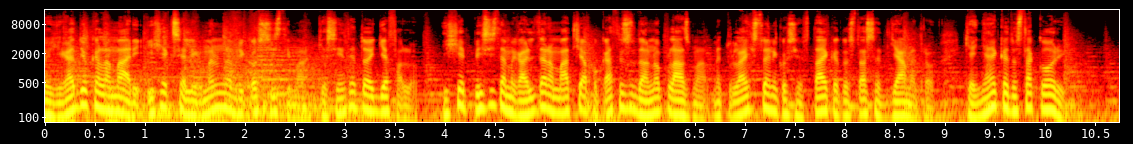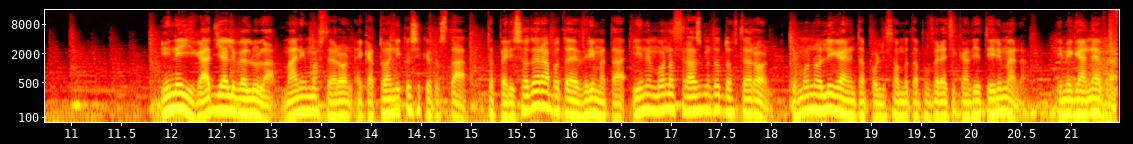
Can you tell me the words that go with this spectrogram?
Το γιγάντιο καλαμάρι είχε εξελιγμένο νευρικό σύστημα και σύνθετο εγκέφαλο. Είχε επίσης τα μεγαλύτερα μάτια από κάθε ζωντανό πλάσμα με τουλάχιστον 27 εκατοστά σε διάμετρο και 9 εκατοστά κόρη. Είναι γιγάντια λιβελούλα, με άνοιγμα φτερών 120 εκατοστά. Τα περισσότερα από τα ευρήματα είναι μόνο θράσματα των φτερών και μόνο λίγα είναι τα πολυθώματα που βρέθηκαν διατηρημένα. Η μεγανεύρα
